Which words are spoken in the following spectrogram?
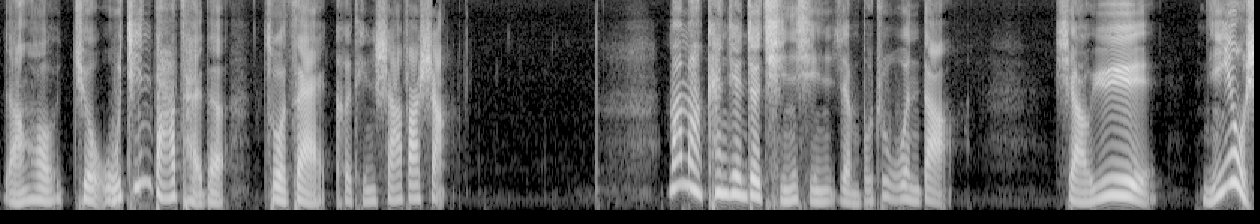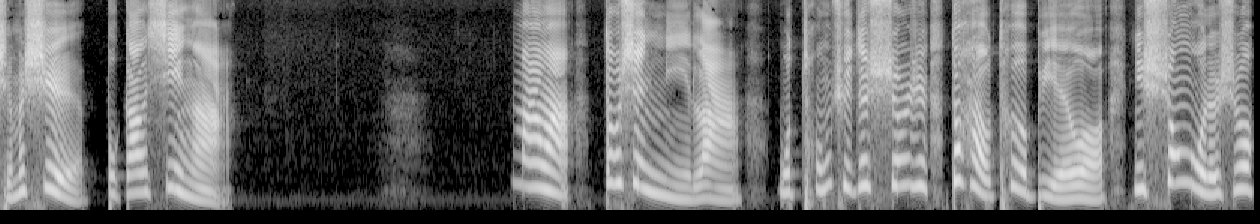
然后就无精打采的坐在客厅沙发上。妈妈看见这情形，忍不住问道：“小玉，你有什么事不高兴啊？”妈妈，都是你啦！我同学的生日都好特别哦，你生我的时候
